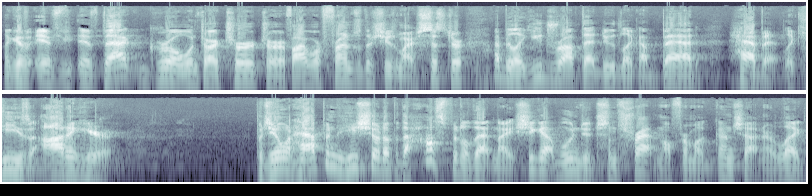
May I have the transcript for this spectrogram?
Like, if, if, if that girl went to our church or if I were friends with her, she was my sister, I'd be like, you dropped that dude like a bad habit. Like, he's out of here. But you know what happened? He showed up at the hospital that night. She got wounded, some shrapnel from a gunshot in her leg,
